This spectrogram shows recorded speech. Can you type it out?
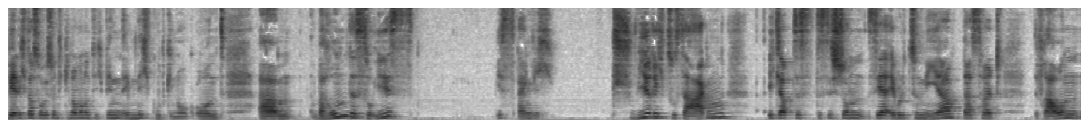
werde ich da sowieso nicht genommen und ich bin eben nicht gut genug. Und ähm, warum das so ist, ist eigentlich schwierig zu sagen ich glaube, das, das ist schon sehr evolutionär, dass halt Frauen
